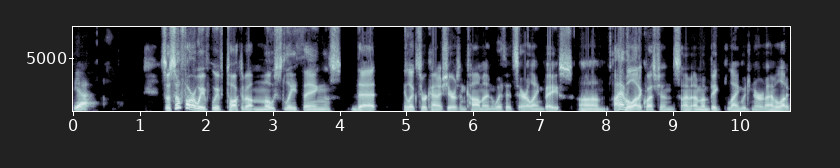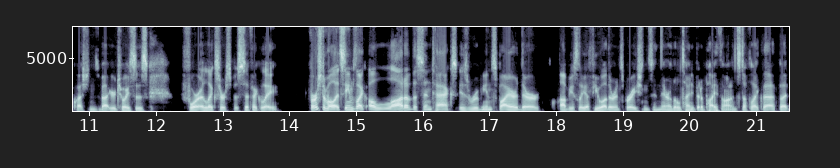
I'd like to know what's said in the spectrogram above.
yeah, So so far we've we've talked about mostly things that Elixir kind of shares in common with its Erlang base. Um, I have a lot of questions. I'm, I'm a big language nerd. I have a lot of questions about your choices for Elixir specifically. First of all, it seems like a lot of the syntax is Ruby inspired. There are obviously a few other inspirations in there, a little tiny bit of Python and stuff like that. But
